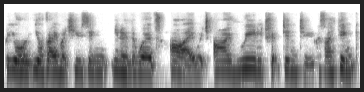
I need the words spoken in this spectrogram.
but you're you're very much using you know the words i which i really tripped into because i think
